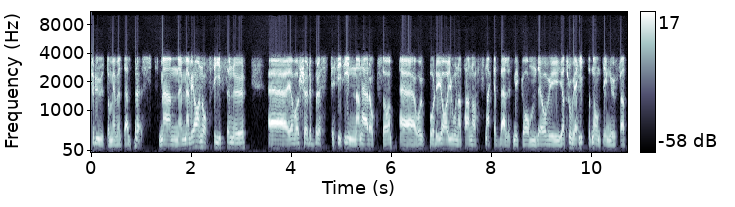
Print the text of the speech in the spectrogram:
förutom eventuellt bröst. Men, eh, men vi har en off-season nu. Eh, jag var körde bröst precis innan här också eh, och både jag och Jonathan har snackat väldigt mycket om det och vi, jag tror vi har hittat någonting nu för att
